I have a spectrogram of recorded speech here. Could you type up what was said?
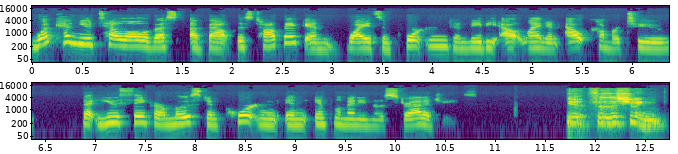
what can you tell all of us about this topic and why it's important, and maybe outline an outcome or two that you think are most important in implementing those strategies? Yeah, physician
